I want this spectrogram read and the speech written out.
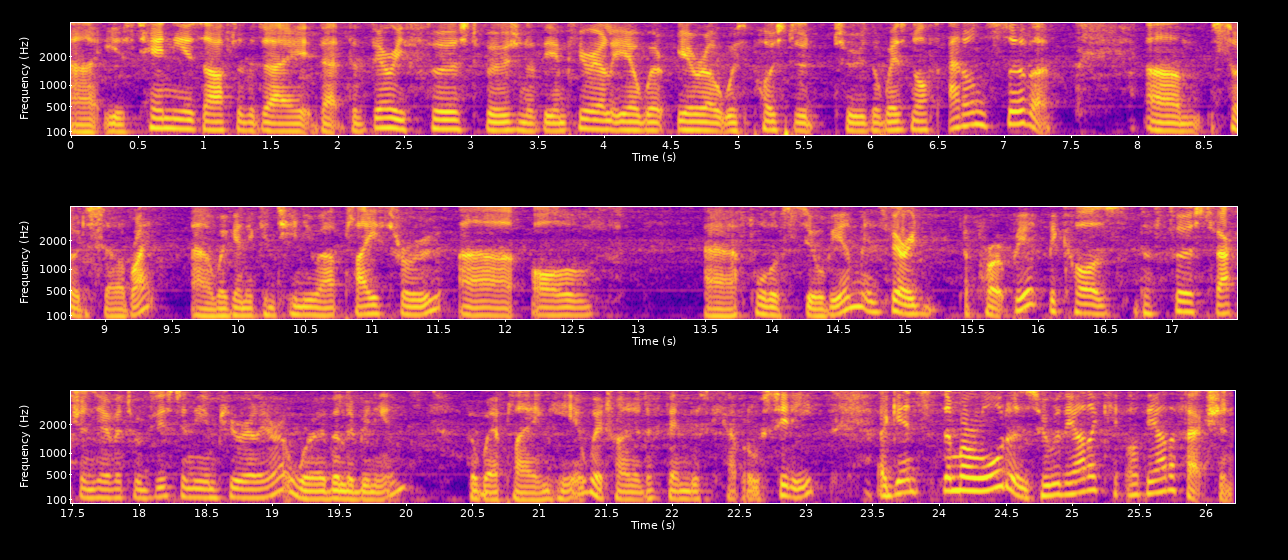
uh, is 10 years after the day that the very first version of the Imperial Era was posted to the Wesnoth add-on server. Um, so to celebrate, uh, we're going to continue our playthrough uh, of uh, Fall of Sylvium is very appropriate because the first factions ever to exist in the Imperial era were the Lavinians, who we're playing here. We're trying to defend this capital city against the Marauders, who were the other or the other faction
